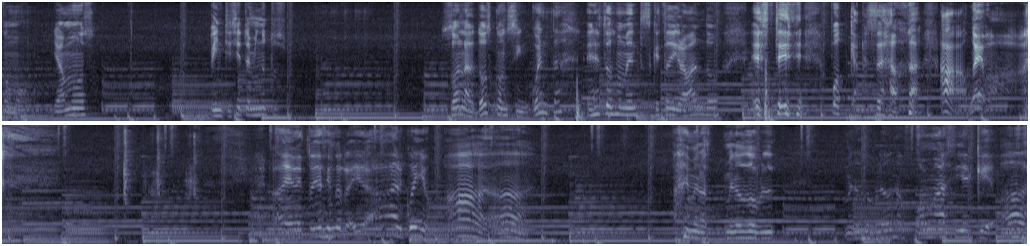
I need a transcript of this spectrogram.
como Llevamos 27 minutos. Son las 2.50 en estos momentos que estoy grabando este podcast. ¡Ah, huevo! Estoy haciendo reír. ¡Ah, el cuello! ¡Ah, ah! Ay, me lo, me lo doblé. Me lo doblé de una forma así es que. ¡Ah!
